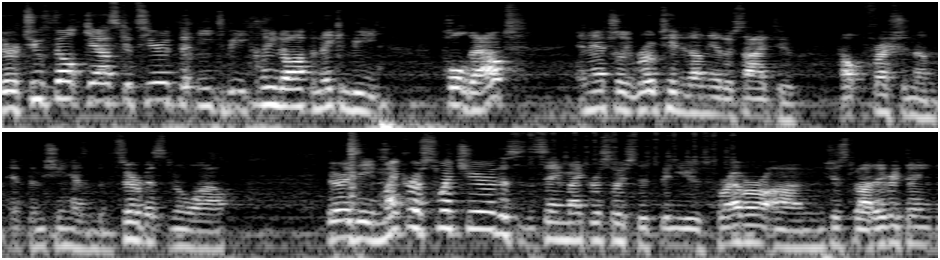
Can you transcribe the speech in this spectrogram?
There are two felt gaskets here that need to be cleaned off, and they can be pulled out and actually rotated on the other side to help freshen them if the machine hasn't been serviced in a while. There is a micro switch here. This is the same micro switch that's been used forever on just about everything.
